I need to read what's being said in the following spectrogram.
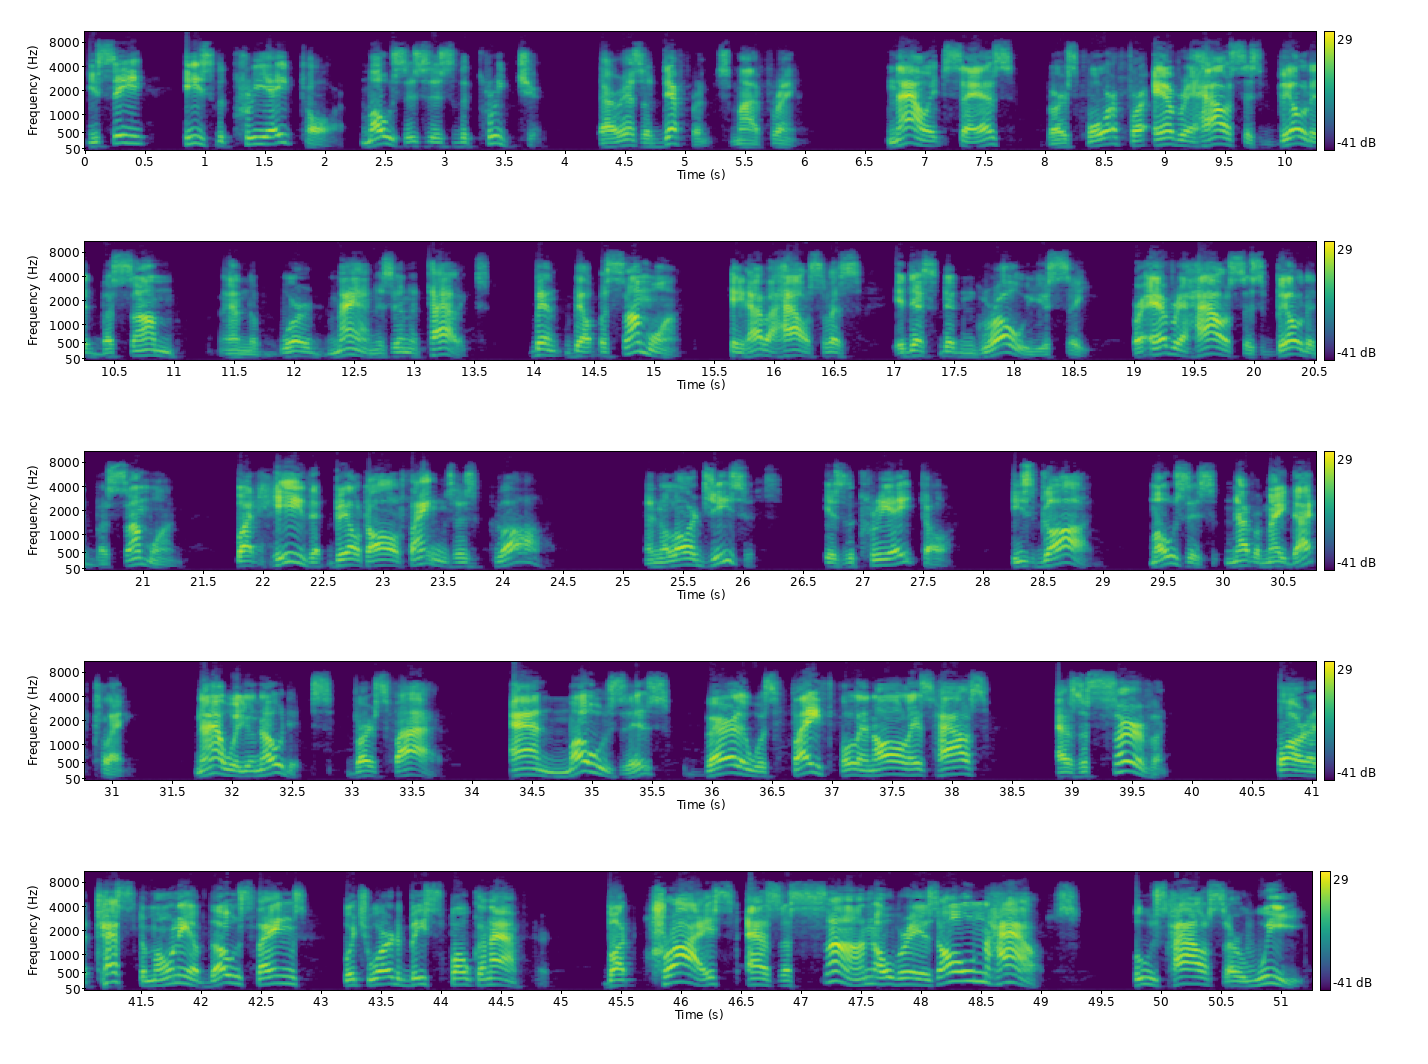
You see, He's the creator. Moses is the creature. There is a difference, my friend. Now it says, verse 4 For every house is builded by some, and the word man is in italics, been built by someone. Can't have a house unless it just didn't grow, you see. For every house is builded by someone, but he that built all things is God. And the Lord Jesus is the creator. He's God. Moses never made that claim. Now, will you notice verse 5? And Moses verily was faithful in all his house as a servant for a testimony of those things which were to be spoken after. But Christ as a son over his own house, whose house are we,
